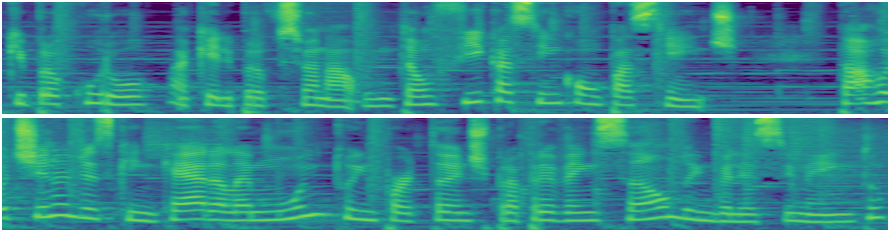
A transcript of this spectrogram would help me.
que procurou aquele profissional. Então fica assim com o paciente. Então a rotina de skincare ela é muito importante para a prevenção do envelhecimento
